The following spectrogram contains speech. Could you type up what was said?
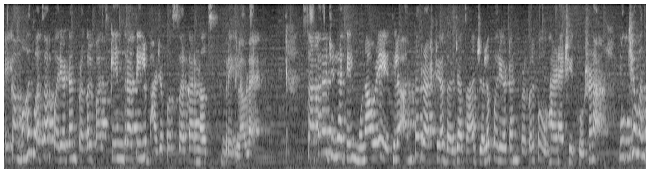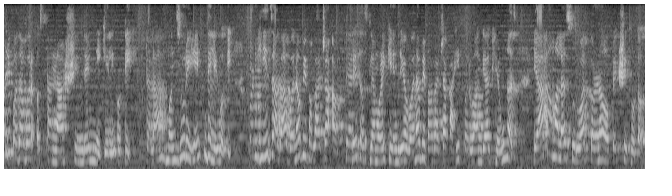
एका महत्त्वाचा पर्यटन प्रकल्पास केंद्रातील भाजप सरकारनंच ब्रेक लावलाय. सातारा जिल्ह्यातील मुनावळे येथील आंतरराष्ट्रीय दर्जाचा जलपर्यटन प्रकल्प उभारण्याची घोषणा मुख्यमंत्री पदावर असताना शिंदेंनी केली होती. त्याला मंजुरीही दिली होती. पण ही जागा वन विभागाच्या अखत्यारीत असल्यामुळे केंद्रीय वन विभागाच्या काही परवानग्या घेऊनच या कामाला सुरुवात करणं अपेक्षित होतं.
